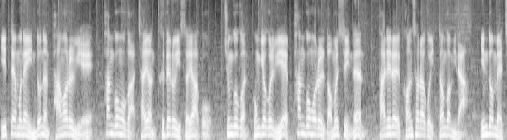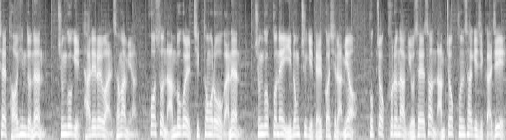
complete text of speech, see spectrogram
이 때문에 인도는 방어를 위해 판공호가 자연 그대로 있어야 하고 중국은 공격을 위해 판공호를 넘을 수 있는 다리를 건설하고 있던 겁니다. 인도 매체 더 힌두는 중국이 다리를 완성하면 호수 남북을 직통으로 오가는 중국군의 이동축이 될 것이라며 북쪽 쿠르낙 요새에서 남쪽 군사기지까지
